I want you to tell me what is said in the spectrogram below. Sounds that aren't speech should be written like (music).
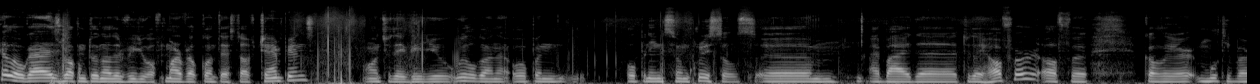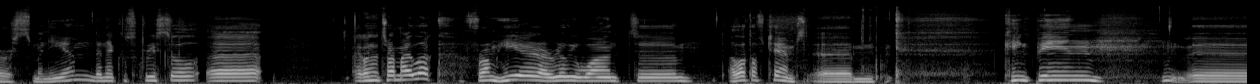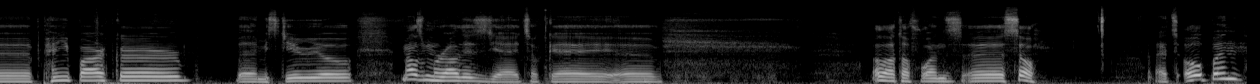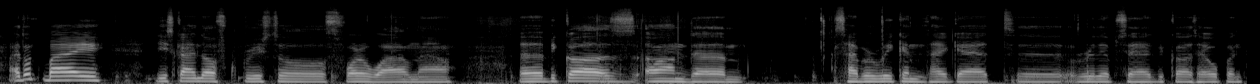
Hello guys, welcome to another video of Marvel Contest of Champions. On today's video, we're gonna open opening some crystals. Um, I buy the today offer of uh, Cavalier Multiverse Mania, the Nexus Crystal. Uh, I'm gonna try my luck. From here, I really want um, a lot of champs. Um, Kingpin, uh, Peni Parker, uh, Mysterio, Miles Morales. Yeah, it's okay. Uh, a lot of ones. Uh, so let's open. I don't buy these kind of crystals for a while now uh, because on the um, cyber weekend I get uh, really upset because I open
